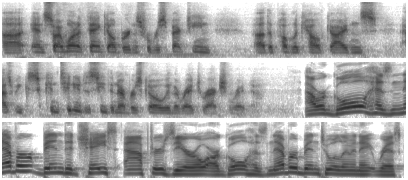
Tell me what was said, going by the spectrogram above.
Uh, and so I want to thank Albertans for respecting uh, the public health guidance as we continue to see the numbers go in the right direction right now. Our goal has never been to chase after zero. Our goal has never been to eliminate risk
